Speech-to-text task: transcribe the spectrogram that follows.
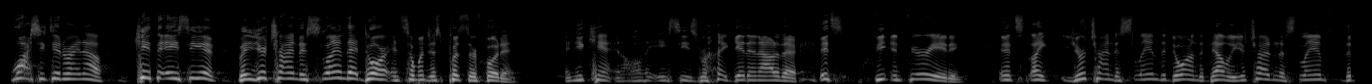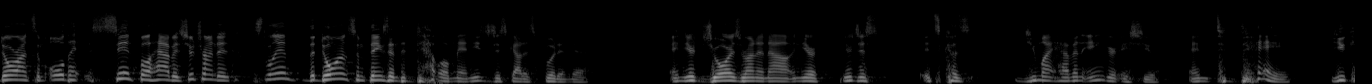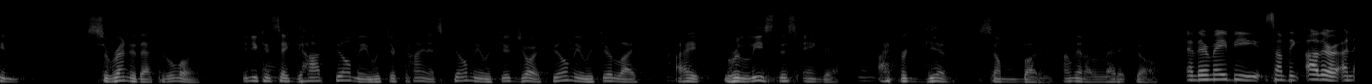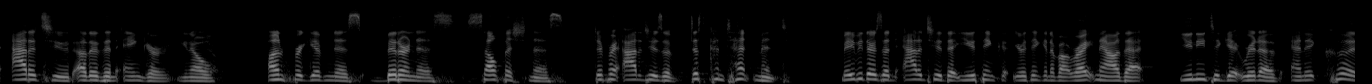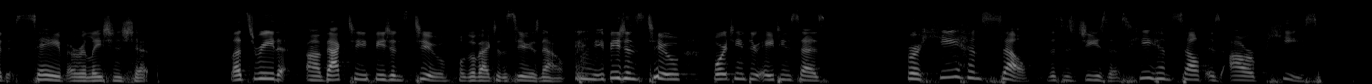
Washington right now. Keep the AC in. But you're trying to slam that door and someone just puts their foot in. And you can't. And all the ACs running, getting out of there. It's infuriating. It's like you're trying to slam the door on the devil. You're trying to slam the door on some old sinful habits. You're trying to slam the door on some things, and the devil, man, he's just got his foot in there. And your joy's running out, and you're you're just it's because you might have an anger issue. And today you can surrender that to the Lord. And you can say, God, fill me with your kindness, fill me with your joy, fill me with your life. I release this anger. Yeah. I forgive somebody. I'm gonna let it go. And there may be something other, an attitude other than anger, you know, unforgiveness, bitterness, selfishness, different attitudes of discontentment. Maybe there's an attitude that you think you're thinking about right now that you need to get rid of, and it could save a relationship. Let's read uh, back to Ephesians 2. We'll go back to the series now. Ephesians 2 14 through 18 says, For he himself, this is Jesus, he himself is our peace,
